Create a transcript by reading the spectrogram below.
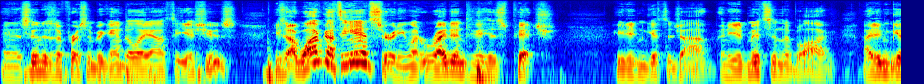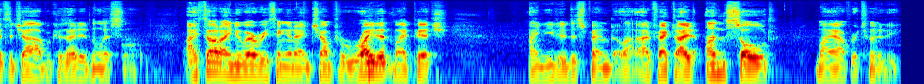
And as soon as the person began to lay out the issues, he said, Well, I've got the answer. And he went right into his pitch. He didn't get the job. And he admits in the blog, I didn't get the job because I didn't listen. I thought I knew everything and I jumped right at my pitch. I needed to spend a lot. In fact, I unsold my opportunity.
